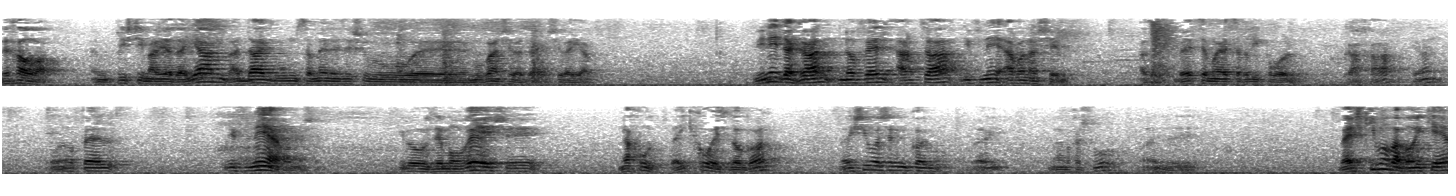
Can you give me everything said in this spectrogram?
לכאורה. הם פלישתים על יד הים, הדג הוא מסמל איזשהו אה, מובן של, הדג, של הים. והנה דגן נופל ארצה לפני ארון השם. אז בעצם הוא היה צריך ליפול ככה, כן? הוא נופל לפני ארון השם. כאילו זה מורה שנחות, ויקחו את דוגון, והשיבו אשר למקומו. מה הם חשבו? וישכימו בבויקר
